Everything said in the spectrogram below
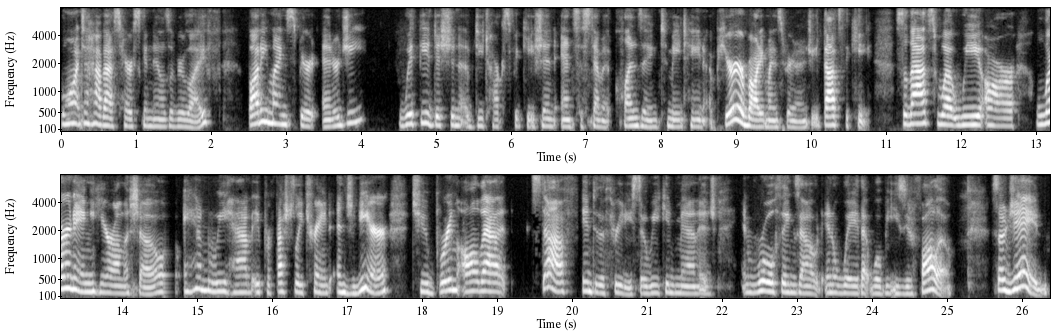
want to have best hair, skin, nails of your life, body, mind, spirit, energy with the addition of detoxification and systemic cleansing to maintain a pure body, mind, spirit energy. That's the key. So that's what we are learning here on the show. And we have a professionally trained engineer to bring all that stuff into the 3D so we can manage and roll things out in a way that will be easy to follow. So, Jane,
